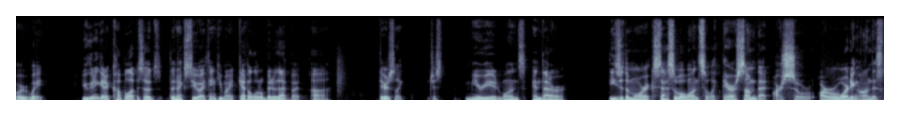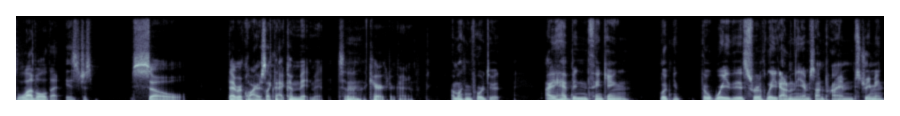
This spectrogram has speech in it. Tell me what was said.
Or wait you're gonna get a couple episodes. The next two i think you might get a little bit of that but uh there's like just myriad ones and that are these are the more accessible ones so like there are some that are so are rewarding on this level that is just so that requires like that commitment to hmm. the character kind of I'm looking forward to it. I have been thinking, looking at the way that it's sort of laid out on the Amazon Prime streaming,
